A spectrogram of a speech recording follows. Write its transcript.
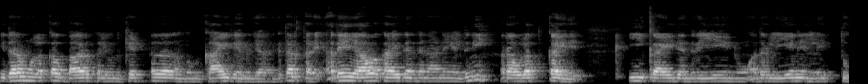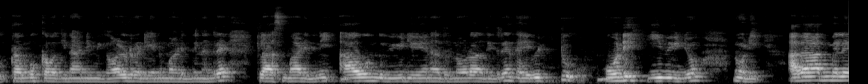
ಇದರ ಮೂಲಕ ಭಾರತದಲ್ಲಿ ಒಂದು ಕೆಟ್ಟದಾದಂಥ ಒಂದು ಕಾಯ್ದೆಯನ್ನು ಜಾರಿಗೆ ತರ್ತಾರೆ. ಅದೇ ಯಾವ ಕಾಯಿದೆ ಅಂತ ನಾನು ಹೇಳ್ತೀನಿ? ರೌಲತ್ ಕಾಯ್ದೆ. ಈ ಕಾಯಿದೆ ಅಂದರೆ ಏನು? ಅದರಲ್ಲಿ ಏನೆಲ್ಲ ಇತ್ತು? ಪ್ರಮುಖವಾಗಿ ನಾನು ನಿಮಗೆ ಆಲ್ರೆಡಿ ಏನು ಮಾಡಿದ್ದೀನಿ ಅಂದರೆ ಕ್ಲಾಸ್ ಮಾಡಿದ್ದೀನಿ. ಆ ಒಂದು ವಿಡಿಯೋ ಏನಾದರೂ ನೋಡೋದಿದ್ರೆ ದಯವಿಟ್ಟು ನೋಡಿ ಈ ವಿಡಿಯೋ ನೋಡಿ. ಅದಾದಮೇಲೆ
